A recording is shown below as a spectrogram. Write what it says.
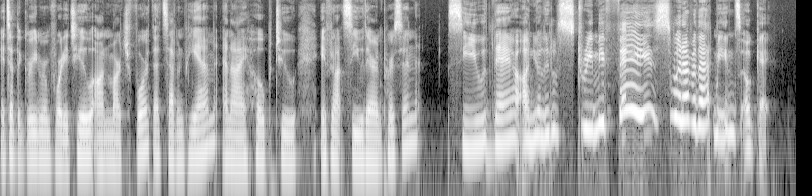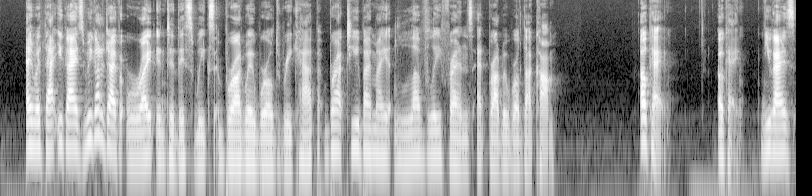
it's at the Green Room 42 on March 4th at 7 p.m. And I hope to, if not see you there in person, see you there on your little streamy face, whatever that means. Okay. And with that, you guys, we got to dive right into this week's Broadway World recap brought to you by my lovely friends at BroadwayWorld.com. Okay. Okay. You guys,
